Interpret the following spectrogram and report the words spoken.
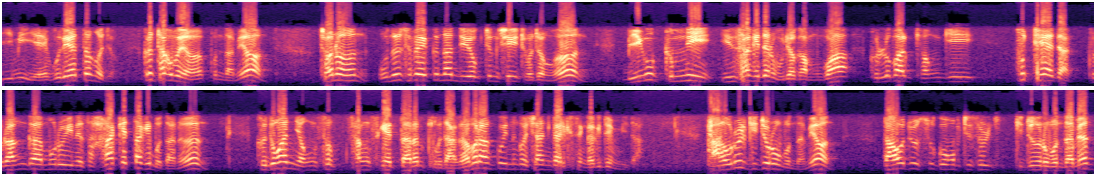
이미 예고되었던 거죠. 그렇다고 본다면 저는 오늘 새벽에 끝난 뉴욕 증시 조정은 미국 금리 인상에 대한 우려감과 글로벌 경기 후퇴에 대한 불안감으로 인해서 하락했다기보다는 그동안 영속 상승에 따른 부담감을 안고 있는 것이 아닌가 이렇게 생각이 됩니다. 다우를 기준으로 본다면 다우조수 공업지수를 기준으로 본다면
